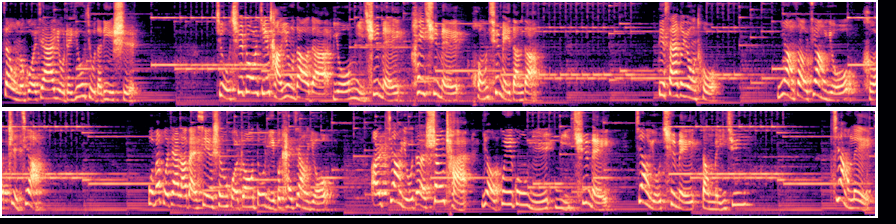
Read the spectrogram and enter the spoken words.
在我们国家有着悠久的历史。酒曲中经常用到的有米曲霉、黑曲霉、红曲霉等等。第三个用途，酿造酱油和制酱。我们国家老百姓生活中都离不开酱油，而酱油的生产要归功于米曲霉、酱油曲霉等霉菌。酱类。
